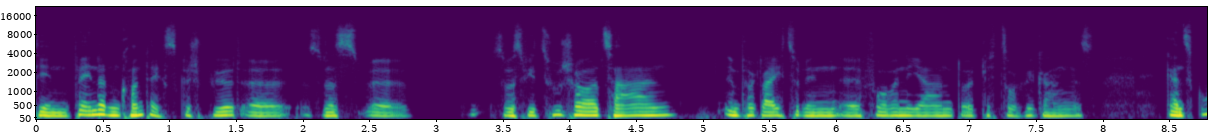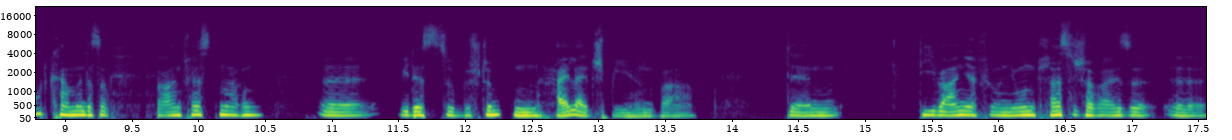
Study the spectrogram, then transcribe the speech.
den veränderten Kontext gespürt, äh, so dass äh, sowas wie Zuschauerzahlen im Vergleich zu den äh, Vorwendejahren deutlich zurückgegangen ist. Ganz gut kann man das daran festmachen, äh, wie das zu bestimmten Highlight-Spielen war. Denn die waren ja für Union klassischerweise äh,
